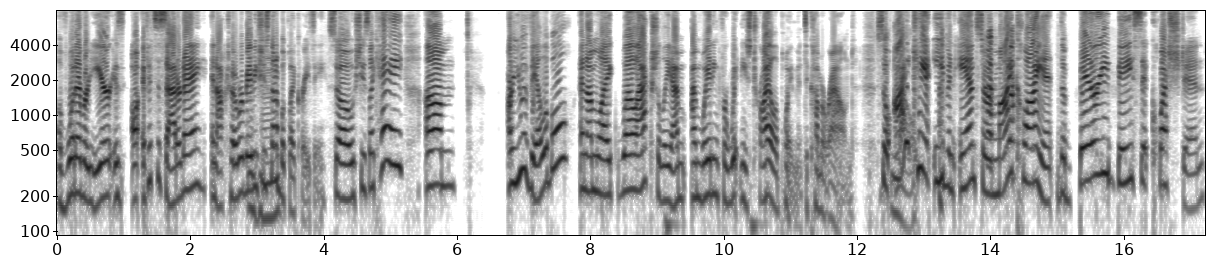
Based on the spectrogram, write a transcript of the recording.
of whatever year is, uh, if it's a Saturday in October, baby, mm-hmm. she's going to book like crazy. So she's like, hey, um, are you available? And I'm like, well, actually, I'm I'm waiting for Whitney's trial appointment to come around. So no. I can't even answer my client the very basic question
